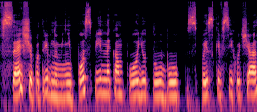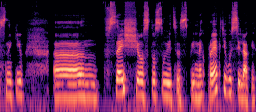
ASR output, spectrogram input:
все, що потрібно мені по спільникам, по Ютубу, списки всіх учасників. Е, Все, що стосується спільних проєктів усіляких,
